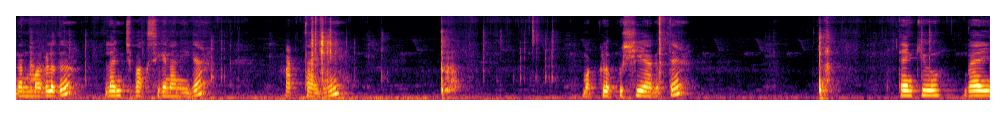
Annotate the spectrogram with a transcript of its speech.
ನನ್ನ ಮಗಳದು ಲಂಚ್ ಬಾಕ್ಸಿಗೆ ನಾನೀಗ ಹಾಕ್ತಾಯಿದ್ದೀನಿ ಮಕ್ಕಳು ಖುಷಿಯಾಗುತ್ತೆ ಥ್ಯಾಂಕ್ ಯು ಬಾಯ್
